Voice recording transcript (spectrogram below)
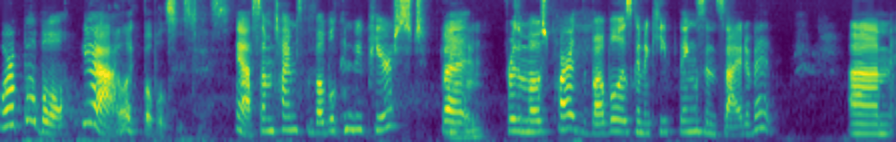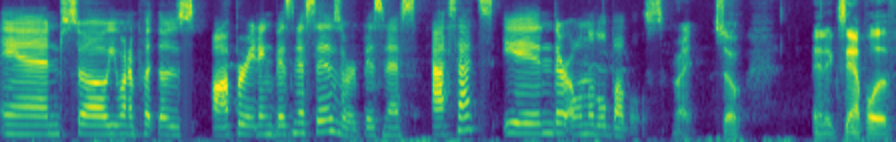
or a bubble. Yeah. I like bubbles these days. Yeah, sometimes the bubble can be pierced, but Mhm. for the most part, the bubble is going to keep things inside of it. Um, and so you want to put those operating businesses or business assets in their own little bubbles. Right. So, an example of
